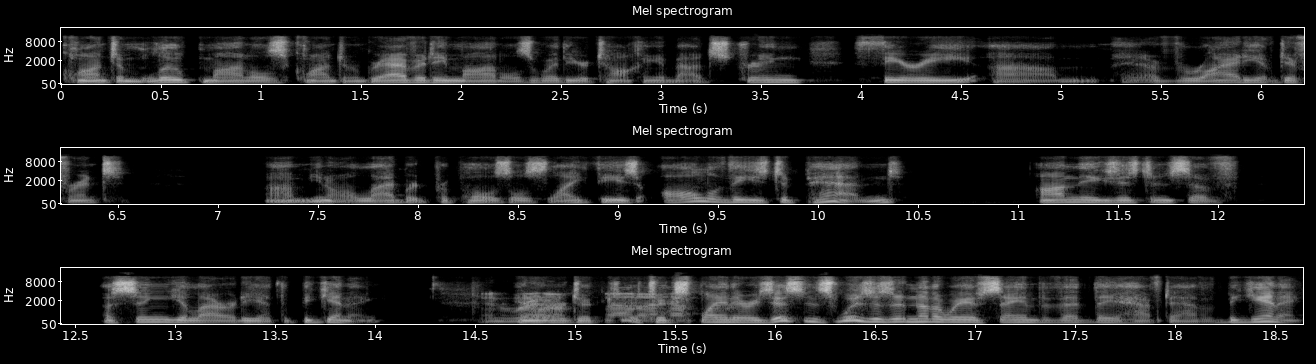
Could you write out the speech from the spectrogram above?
quantum loop models, quantum gravity models, whether you're talking about string theory, um, a variety of different, um, you know, elaborate proposals like these, all of these depend on the existence of a singularity at the beginning and in order to, off the bat, I to explain their existence, which is another way of saying that, that they have to have a beginning.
